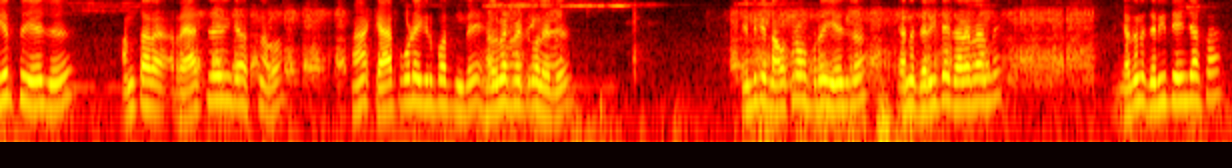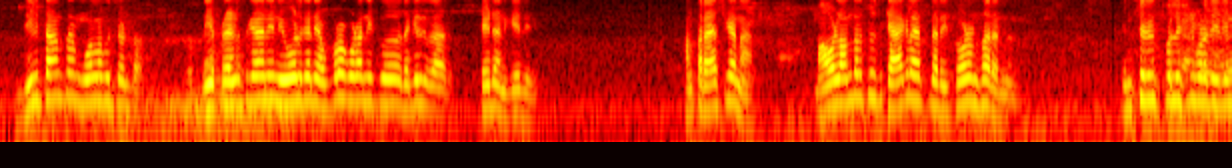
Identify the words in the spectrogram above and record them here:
ఇయర్స్ ఏజ్ అంత ర్యాష్ డ్రైవింగ్ చేస్తున్నావు. క్యాప్ కూడా ఎగిరిపోతుంది హెల్మెట్ పెట్టుకోలేదు. ఎందుకు ఇంత అవసరం ఇప్పుడు ఏజ్లో? ఏదైనా జరిగితే జరగరాంది ఏదైనా జరిగితే ఏం చేస్తా? జీవితాంతం మూలన కూర్చుంటావు. నీ ఫ్రెండ్స్ కానీ నీ వాళ్ళు కానీ ఎవరో కూడా నీకు దగ్గరికి రారు చేయడానికి ఏది. అంత ర్యాష్గానా? మా వాళ్ళందరూ చూసి కేకలేస్తున్నారు ఇది చూడండి సార్ అని. ఇన్సూరెన్స్ పొల్యూషన్ కూడా ఇది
